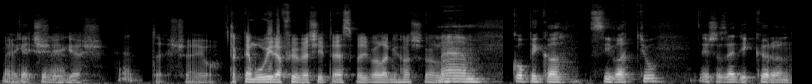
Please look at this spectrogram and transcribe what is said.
Meg. Egészséges. Hát. Teljesen jó. Csak nem újra fővesítesz, vagy valami hasonló? Nem, kopika szivattyú, és az egyik körön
